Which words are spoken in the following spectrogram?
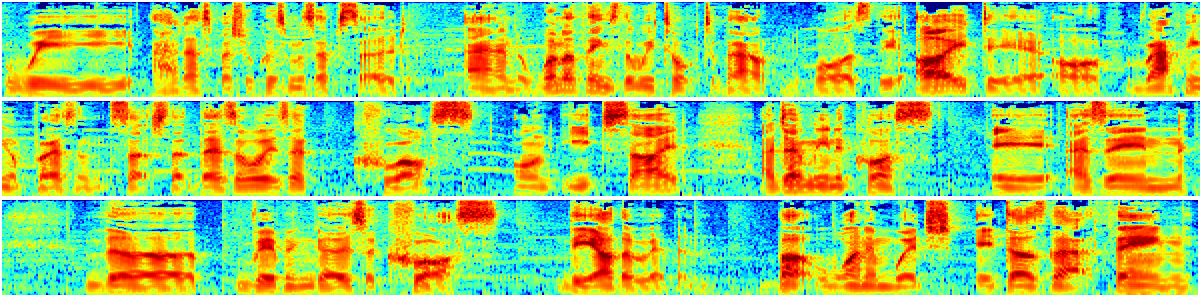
we had our special Christmas episode, and one of the things that we talked about was the idea of wrapping a present such that there's always a cross on each side. I don't mean a cross eh, as in the ribbon goes across the other ribbon, but one in which it does that thing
